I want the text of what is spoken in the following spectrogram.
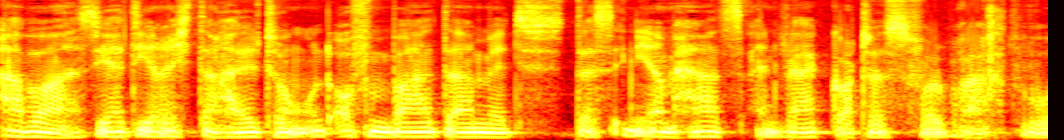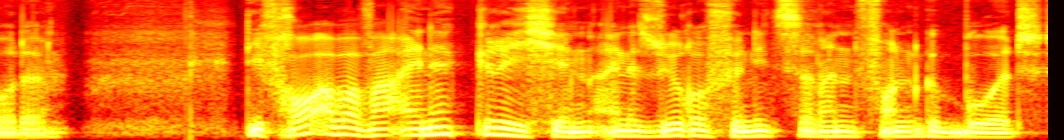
aber sie hat die rechte Haltung und offenbart damit, dass in ihrem Herz ein Werk Gottes vollbracht wurde. Die Frau aber war eine Griechin, eine Syrophönizerin von Geburt.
